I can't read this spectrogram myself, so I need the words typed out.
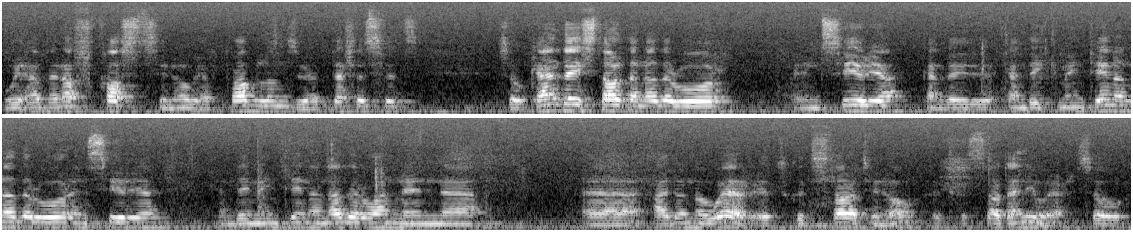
we have enough costs, you know, we have problems, we have deficits. So can they start another war in Syria? Can they, can they maintain another war in Syria? Can they maintain another one in, uh, uh, I don't know where. It could start, you know, it could start anywhere. So,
